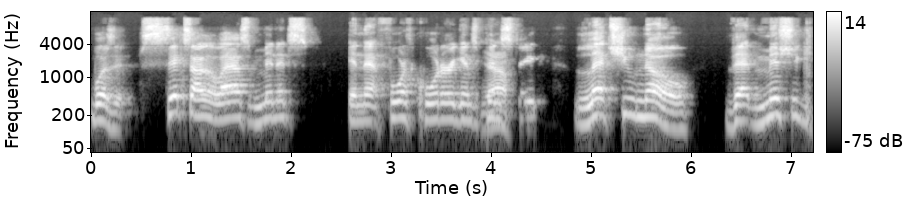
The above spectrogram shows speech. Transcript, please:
was it six out of the last minutes in that fourth quarter against Penn Yeah. State let you know that Michigan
